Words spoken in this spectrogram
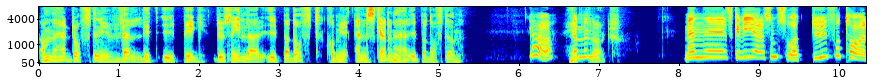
Ja, men den här doften är väldigt ipig. Du som gillar IPA-doft kommer ju älska den här IPA-doften. Ja, ja Helt men, klart. men eh, ska vi göra som så att du får ta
